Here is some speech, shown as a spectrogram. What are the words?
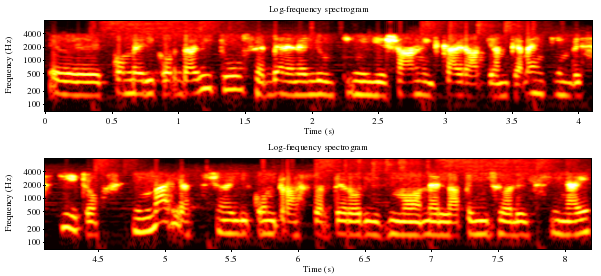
Eh, come ricordavi tu, sebbene negli ultimi dieci anni il Cairo abbia ampiamente investito in varie azioni di contrasto al terrorismo nella penisola del Sinai,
